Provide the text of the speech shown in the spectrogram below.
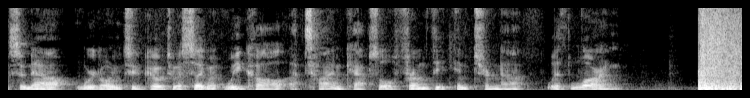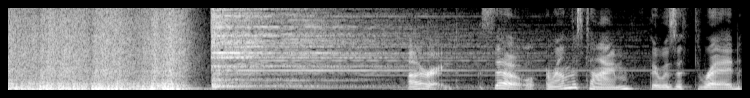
so now we're going to go to a segment we call a time capsule from the internet with Lauren. All right. So around this time, there was a thread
